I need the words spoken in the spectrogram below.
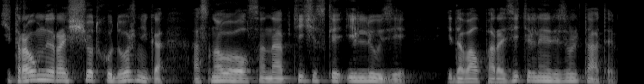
Хитроумный расчет художника основывался на оптической иллюзии и давал поразительные результаты.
